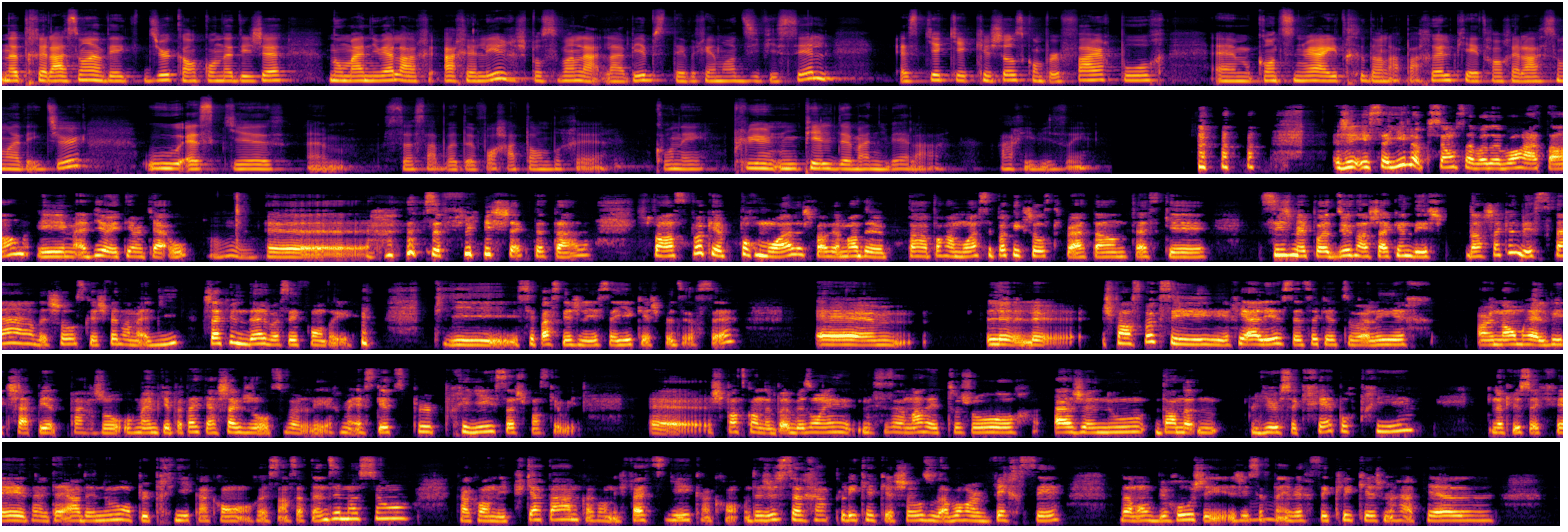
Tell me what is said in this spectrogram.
notre relation avec Dieu quand on a déjà nos manuels à, relire. Je pense souvent la, la Bible, c'était vraiment difficile. Est-ce qu'il y a quelque chose qu'on peut faire pour euh, continuer à être dans la parole puis être en relation avec Dieu? Ou est-ce que euh, ça, ça va devoir attendre euh, qu'on ait plus une pile de manuels à, à réviser? J'ai essayé l'option ça va devoir attendre et ma vie a été un chaos. Oh. Euh, ce fut l'échec total. Je pense pas que pour moi, là, je parle vraiment de par rapport à moi, c'est pas quelque chose qui peut attendre parce que si je mets pas Dieu dans chacune des dans chacune des sphères de choses que je fais dans ma vie, chacune d'elles va s'effondrer. Puis c'est parce que je l'ai essayé que je peux dire ça. Euh, le, le, je pense pas que c'est réaliste de dire que tu vas lire un nombre élevé de chapitres par jour, ou même que peut-être qu'à chaque jour tu vas le lire. Mais est-ce que tu peux prier? Ça, je pense que oui. Euh, je pense qu'on n'a pas besoin nécessairement d'être toujours à genoux dans notre lieu secret pour prier notre lieu secret est à l'intérieur de nous. On peut prier quand on ressent certaines émotions, quand on n'est plus capable, quand on est fatigué, quand on... de juste se rappeler quelque chose ou d'avoir un verset. Dans mon bureau, j'ai, j'ai mm. certains versets clés que je me rappelle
